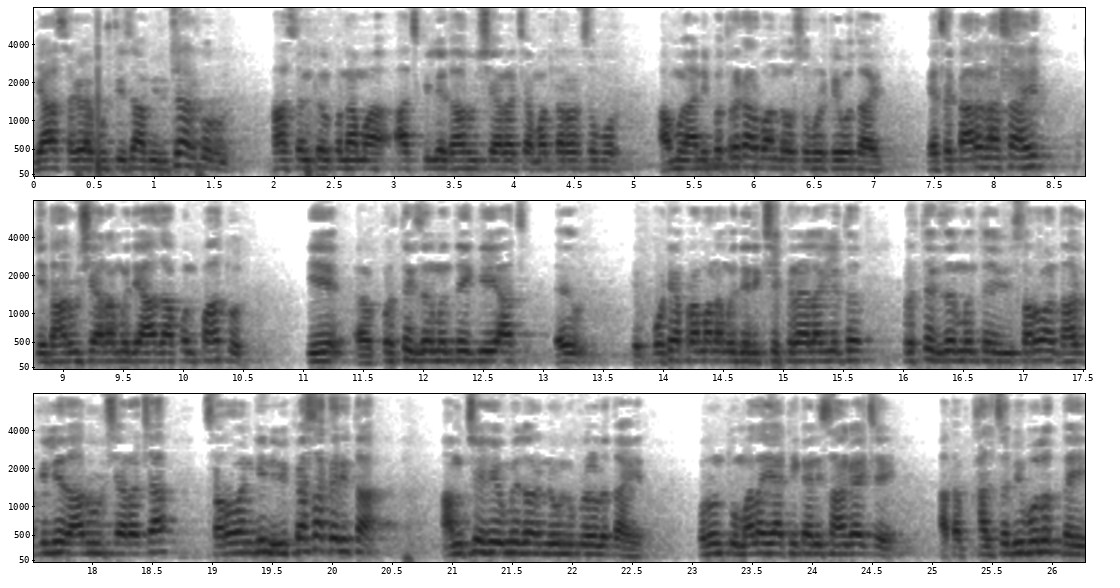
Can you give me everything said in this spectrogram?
या सगळ्या गोष्टीचा आम्ही विचार करून हा संकल्पनामा आज किल्ले धारू शहराच्या मतदारांसमोर आम्ही आणि पत्रकार बांधवासमोर ठेवत आहेत. याचं कारण असं आहे की धारू शहरामध्ये आज आपण पाहतो की प्रत्येक जण म्हणते की आज मोठ्या प्रमाणामध्ये रिक्षे फिरायला लागले तर प्रत्येक जण म्हणते सर्व धार किल्ले धारूर शहराच्या सर्वांगीण विकासाकरिता आमचे हे उमेदवार निवडणूक लढत आहेत. परंतु मला या ठिकाणी सांगायचंय आता खालचं मी बोलत नाही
